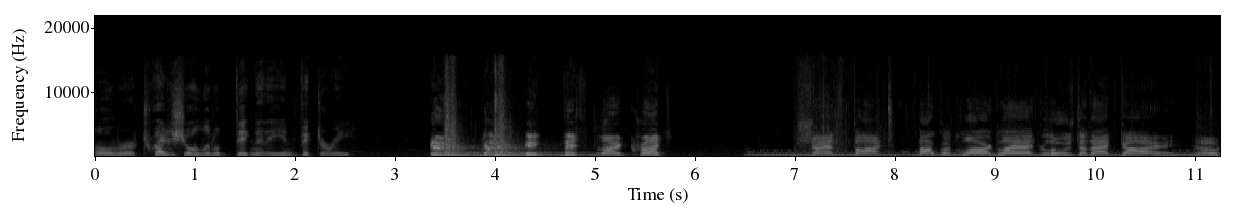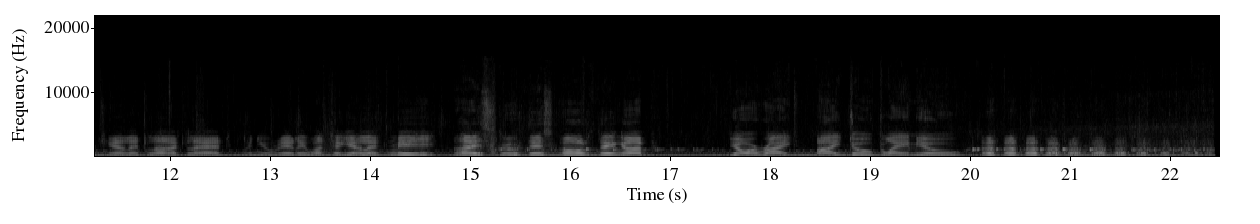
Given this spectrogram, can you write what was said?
Homer, try to show a little dignity in victory. Eat fist, Lard Crotch. Shazbot! How could Lard Lad lose to that guy? Don't yell at Lard Lad when you really want to yell at me. I screwed this whole thing up. You're right. I do blame you.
